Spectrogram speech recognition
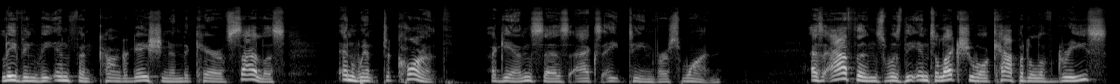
leaving the infant congregation in the care of Silas, and went to Corinth, again says Acts 18, verse 1. As Athens was the intellectual capital of Greece,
